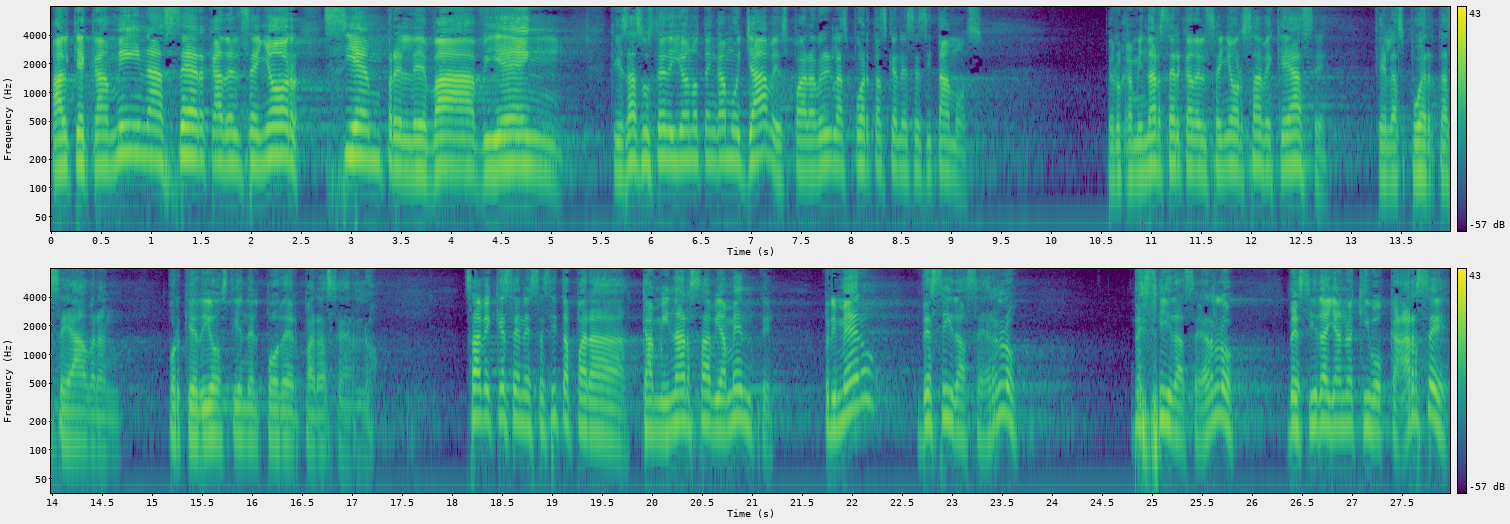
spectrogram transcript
Al que camina cerca del Señor siempre le va bien. Quizás usted y yo no tengamos llaves para abrir las puertas que necesitamos. Pero caminar cerca del Señor, ¿sabe qué hace? Que las puertas se abran, porque Dios tiene el poder para hacerlo. ¿Sabe qué se necesita para caminar sabiamente? Primero, decida hacerlo. Decida hacerlo. Decida ya no equivocarse.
